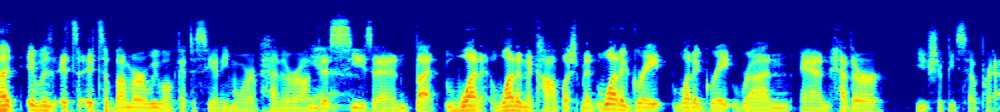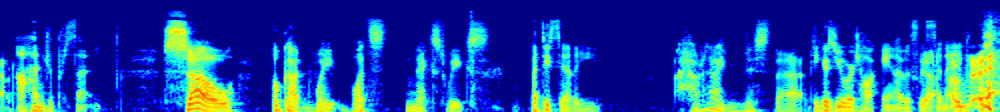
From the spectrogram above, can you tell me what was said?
but it was it's it's a bummer we won't get to see any more of Heather on this season. But what what an accomplishment! What a great what a great run! And Heather, you should be so proud. A hundred percent. So, oh god, wait, what's next week's? Patisserie. How did I miss that? Because you were talking, I was Yeah, listening. okay.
